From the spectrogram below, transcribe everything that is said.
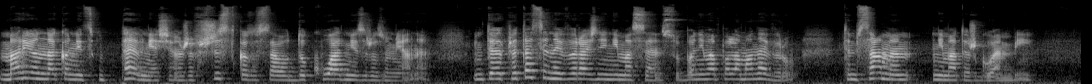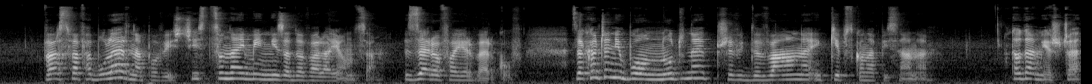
Marion na koniec upewnia się, że wszystko zostało dokładnie zrozumiane. Interpretacja najwyraźniej nie ma sensu, bo nie ma pola manewru. Tym samym nie ma też głębi. Warstwa fabularna powieści jest co najmniej niezadowalająca. Zero fajerwerków. Zakończenie było nudne, przewidywalne i kiepsko napisane. Dodam jeszcze,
